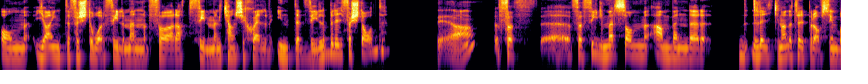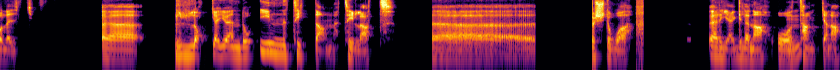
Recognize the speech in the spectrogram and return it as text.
om jag inte förstår filmen för att filmen kanske själv inte vill bli förstådd. Ja, För, eh, för filmer som använder liknande typer av symbolik eh, lockar ju ändå in tittaren till att eh, förstå reglerna och Mm. tankarna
